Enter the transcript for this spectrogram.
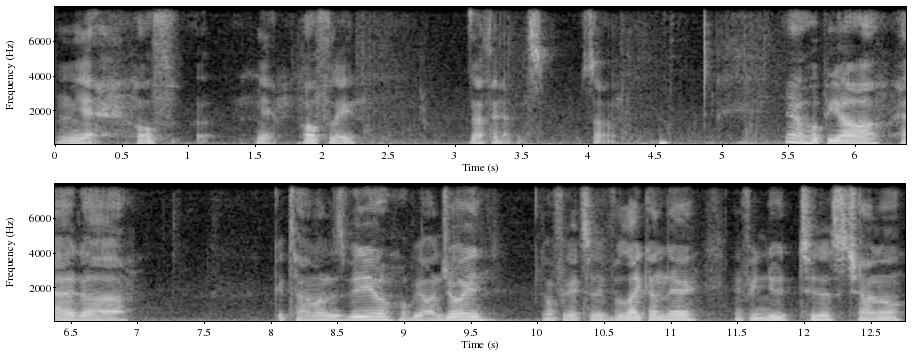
Yeah, hope yeah, hopefully nothing happens. So yeah, hope y'all had uh good time on this video. Hope you all enjoyed. Don't forget to leave a like on there. And if you're new to this channel,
